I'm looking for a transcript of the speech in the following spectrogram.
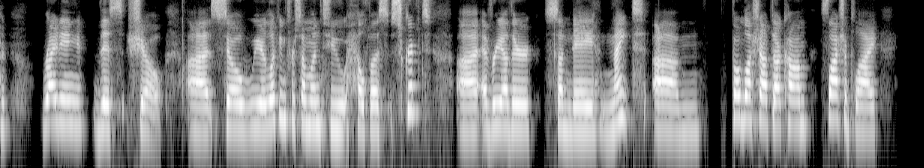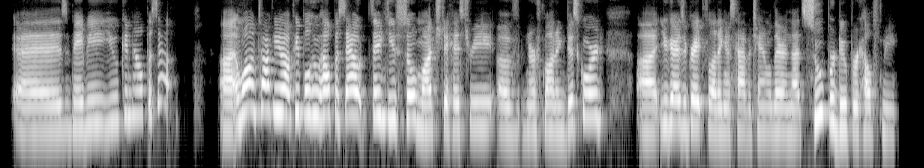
writing this show. Uh, so we are looking for someone to help us script uh, every other Sunday night. Um, foamblastshop.com slash apply as maybe you can help us out. Uh, and while I'm talking about people who help us out, thank you so much to History of Nerf Modding Discord. Uh, you guys are great for letting us have a channel there, and that super duper helps me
